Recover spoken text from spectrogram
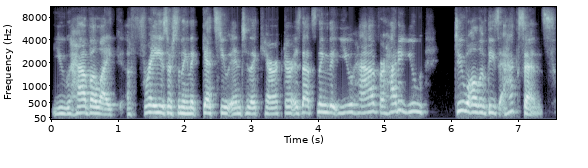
you have a like a phrase or something that gets you into the character. Is that something that you have, or how do you do all of these accents?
